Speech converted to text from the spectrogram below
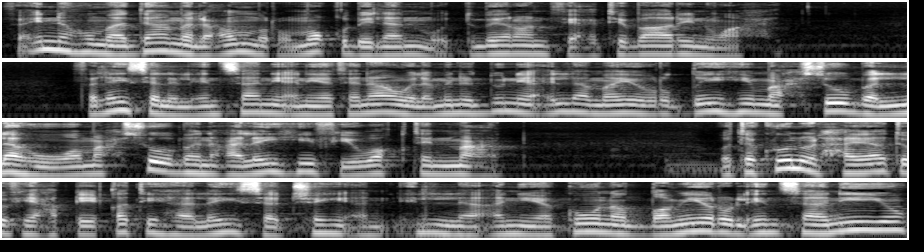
فإنه ما دام العمر مقبلا مدبرا في اعتبار واحد. فليس للإنسان أن يتناول من الدنيا إلا ما يرضيه محسوبا له ومحسوبا عليه في وقت معا. وتكون الحياة في حقيقتها ليست شيئا إلا أن يكون الضمير الإنساني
